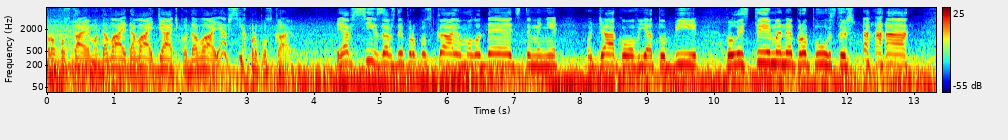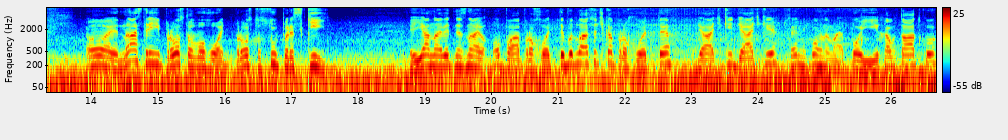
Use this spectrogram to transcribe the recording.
Пропускаємо. Давай, давай, дядько, давай. Я всіх пропускаю. Я всіх завжди пропускаю. Молодець, ти мені подякував, я тобі. Колись ти мене пропустиш. Ха-ха-ха. Ой, настрій просто вогонь, просто суперський. Я навіть не знаю. Опа, проходьте, будь ласочка, проходьте. Дядьки, дядьки. Все, нікого немає. Поїхав, татку.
